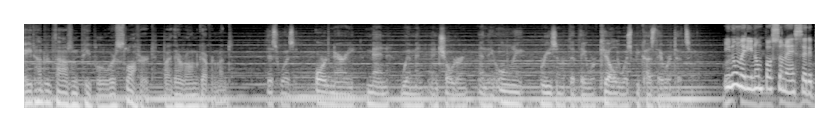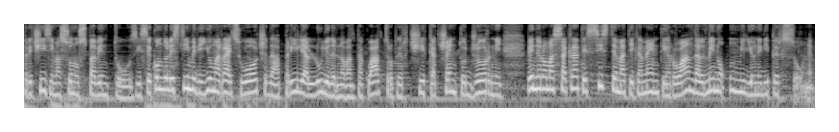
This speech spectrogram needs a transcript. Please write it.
800,000 people were slaughtered by their own government. This was ordinary men, women, and children, and the only reason that they were killed was because they were Tutsi. I numeri non possono essere precisi ma sono spaventosi. Secondo le stime di Human Rights Watch, da aprile a luglio del 94 per circa 100 giorni vennero massacrate sistematicamente in Ruanda almeno un milione di persone.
